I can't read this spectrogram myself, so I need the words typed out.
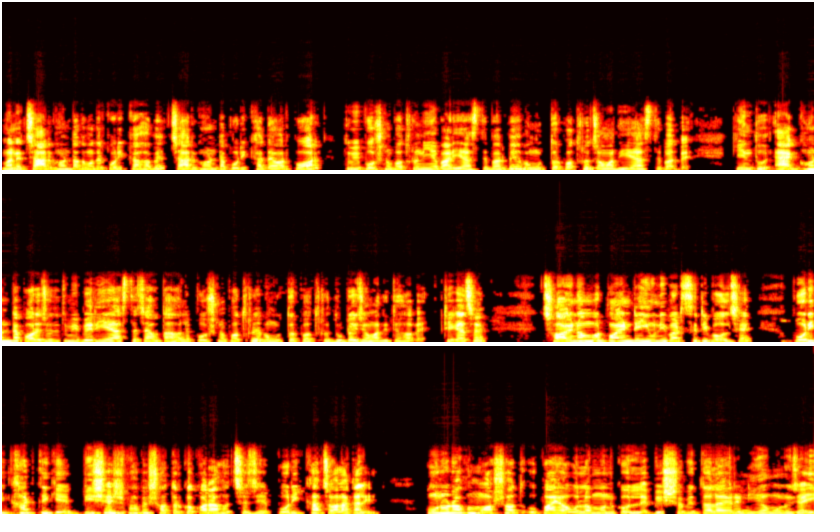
মানে চার ঘণ্টা তোমাদের পরীক্ষা হবে, চার ঘণ্টা পরীক্ষা দেওয়ার পর তুমি প্রশ্নপত্র নিয়ে বাড়ি আসতে পারবে এবং উত্তরপত্র জমা দিয়ে আসতে পারবে। কিন্তু এক ঘণ্টা পরে যদি তুমি বেরিয়ে আসতে চাও, তাহলে প্রশ্নপত্র এবং উত্তরপত্র দুটোই জমা দিতে হবে, ঠিক আছে? ছয় নম্বর পয়েন্টে ইউনিভার্সিটি বলছে, পরীক্ষার্থীকে বিশেষভাবে সতর্ক করা হচ্ছে যে, পরীক্ষা চলাকালীন কোন রকম অসৎ উপায় অবলম্বন করলে বিশ্ববিদ্যালয়ের নিয়ম অনুযায়ী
